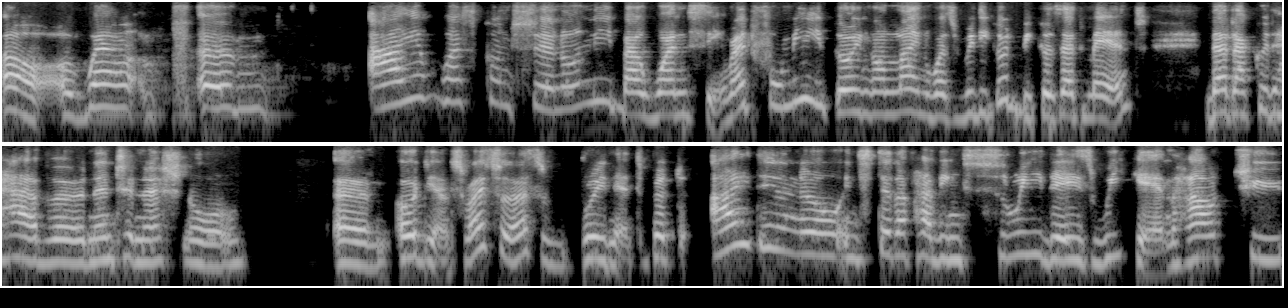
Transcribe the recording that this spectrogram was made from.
Oh well, um, I was concerned only about one thing, right? For me, going online was really good because that meant that I could have an international um, audience, right? So that's brilliant. But I didn't know instead of having three days weekend, how to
